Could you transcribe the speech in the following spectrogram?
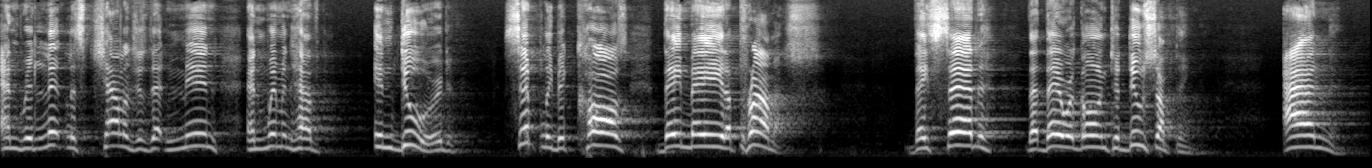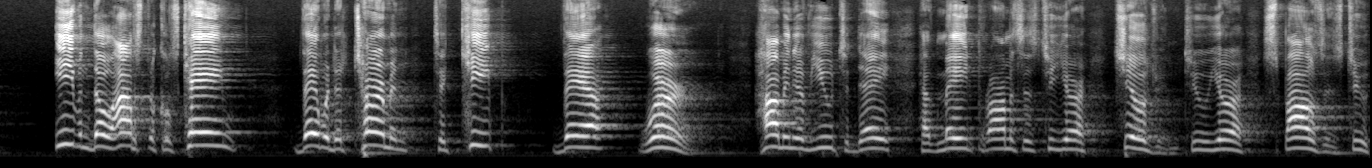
and relentless challenges that men and women have endured simply because they made a promise. They said that they were going to do something. And even though obstacles came, they were determined to keep their word. How many of you today have made promises to your children, to your spouses, to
